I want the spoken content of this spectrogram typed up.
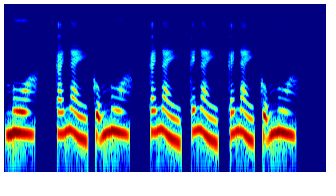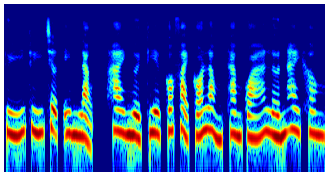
mua, cái này cũng mua, cái này, cái này, cái này cũng mua. Thúy Thúy chợt im lặng, hai người kia có phải có lòng tham quá lớn hay không?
